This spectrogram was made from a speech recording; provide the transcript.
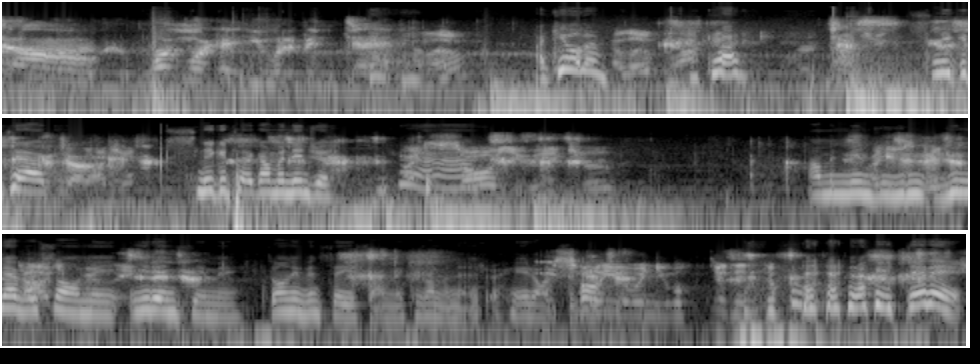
No! One more hit, you would have been dead. Hello? I killed him. Hello? Blocking? God. Yes. Sneak attack. Good job. Dodging? Sneak attack. I'm a ninja. I saw you, Andrew. I'm a ninja. I You, you never saw me. me. You didn't see me. Don't even say you saw me because I'm a ninja. You don't I see saw you when you walked through the door. no, you didn't.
